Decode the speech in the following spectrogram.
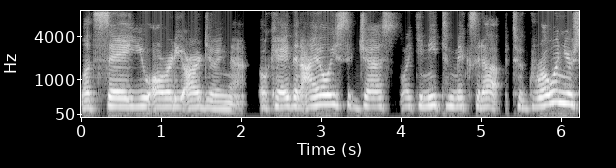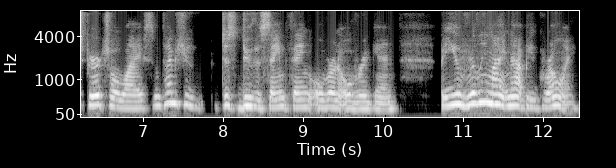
Let's say you already are doing that. Okay, then I always suggest like you need to mix it up to grow in your spiritual life. Sometimes you just do the same thing over and over again, but you really might not be growing.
